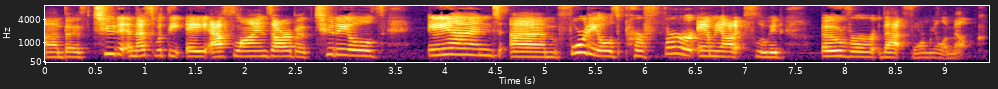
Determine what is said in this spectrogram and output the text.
um, both two, day, and that's what the AF lines are, both two-day-olds and um, four-day-olds prefer amniotic fluid over that formula milk.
